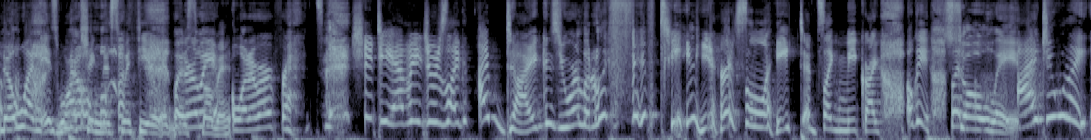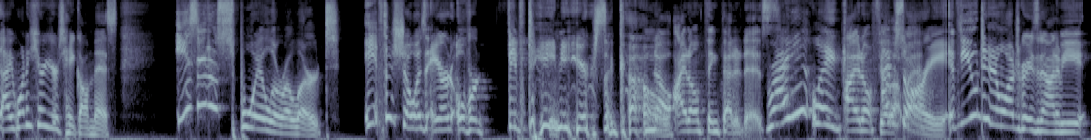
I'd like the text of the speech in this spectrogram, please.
no one is watching No this one- with you at this moment. One of our friends, she DM'd me. She was like, "I'm dying because you are literally 15 years late." It's like me crying. Okay, but So late. I do want to. I want to hear your take on this. Is it a spoiler alert if the show has aired over 15 years ago? No, I don't think that it is. right? Like, I don't feel I'm that way. sorry if you didn't watch Grey's Anatomy.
